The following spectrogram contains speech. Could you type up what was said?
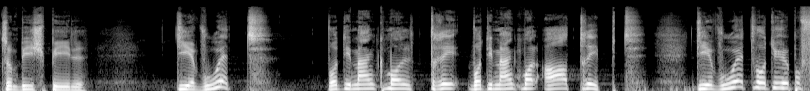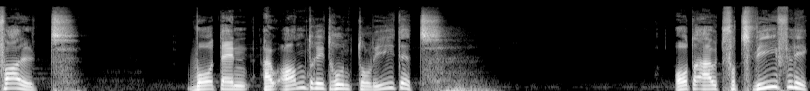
Zum Beispiel die Wut, wo die manchmal, wo die manchmal antreibt, die Wut, wo die überfällt, wo dann auch andere darunter leiden. Oder auch die Verzweiflung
